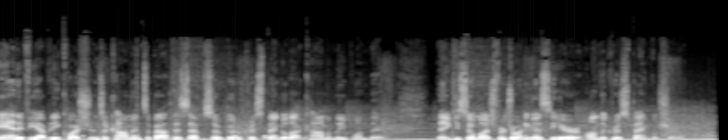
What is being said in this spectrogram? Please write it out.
And if you have any questions or comments about this episode, go to chrisspangle.com and leave one there. Thank you so much for joining us here on The Chris Spangle Show.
